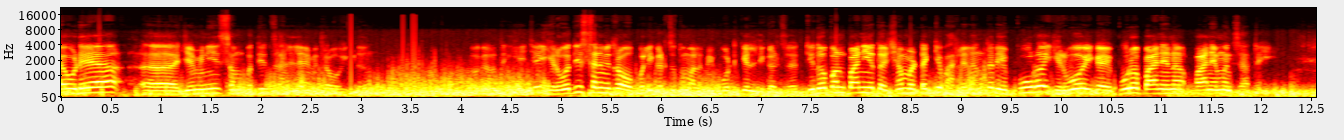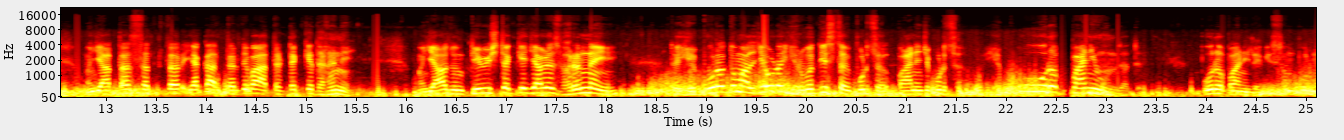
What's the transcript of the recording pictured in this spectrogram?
एवढ्या जमिनी संपत्तीत झालेल्या आहे मित्रांनो इकडं. बघा आता हे जे हिरवं दिसतं ना मित्रांनो पलीकडचं तुम्हाला मी बोट केलं तिकडचं. तिथं पण पाणी येतं. शंभर टक्के भरल्यानंतर हे पुरं हिरवं आहे काय? पुरं पाण्यानं पाण्यामध्ये जातं हे. म्हणजे आता सत्तर एकाहत्तर ते बहात्तर टक्के धरण आहे. म्हणजे अजून तेवीस टक्के ज्यावेळेस भरण नाही तर हे पुरं तुम्हाला जेवढं हिरवं दिसतंय पुढचं पाण्याच्या पुढचं हे पुरं पाणी होऊन जातं. पुरं पाणी लगेच संपूर्ण.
